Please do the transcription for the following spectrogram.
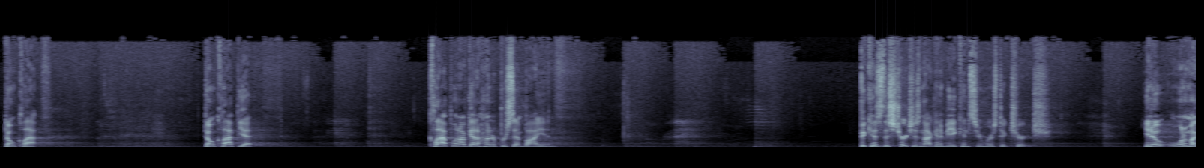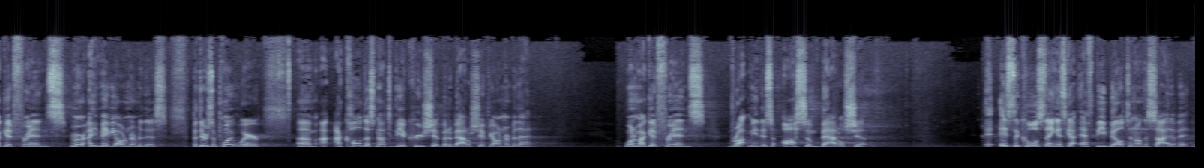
Don't clap. Don't clap yet. Clap when I've got 100% buy in. Because this church is not going to be a consumeristic church. You know, one of my good friends, remember, maybe y'all remember this, but there's a point where um, I, I called us not to be a cruise ship, but a battleship. Y'all remember that? One of my good friends brought me this awesome battleship. It's the coolest thing. It's got FB Belton on the side of it.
